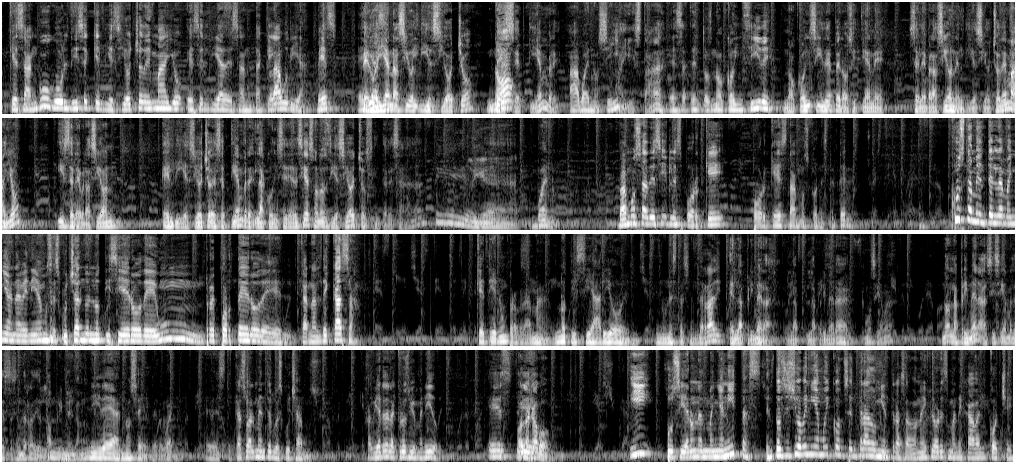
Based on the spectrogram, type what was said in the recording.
que San Google dice que el 18 de mayo es el día de Santa Claudia. ¿Ves? pero es- ella nació el 18 de septiembre. Ah, bueno, sí. Ahí está. Esa- entonces no coincide. No coincide, pero sí tiene celebración el 18 de mayo y celebración el 18 de septiembre. La coincidencia son los 18. Interesante. Oiga. Bueno, vamos a decirles por qué, por qué estamos con este tema. Justamente en la mañana veníamos escuchando el noticiero de un reportero del canal de casa que tiene un programa, un noticiario en, en una estación de radio. En la primera, la, la primera, ¿cómo se llama? No, la primera, así se llama la estación de radio, la primera. Mm, Ni idea, no sé, pero bueno, este, casualmente lo escuchamos. Javier de la Cruz, bienvenido. Este, Hola, Jabo. y pusieron las mañanitas. Entonces yo venía muy concentrado mientras Adonai Flores manejaba el coche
